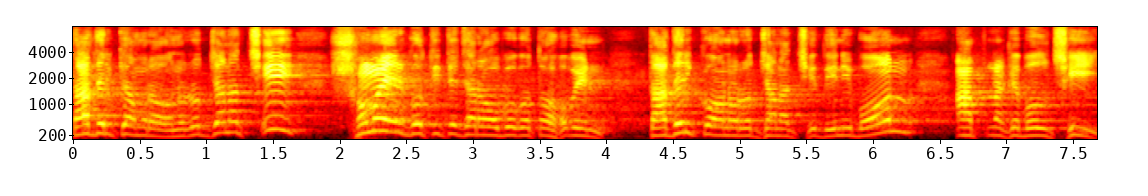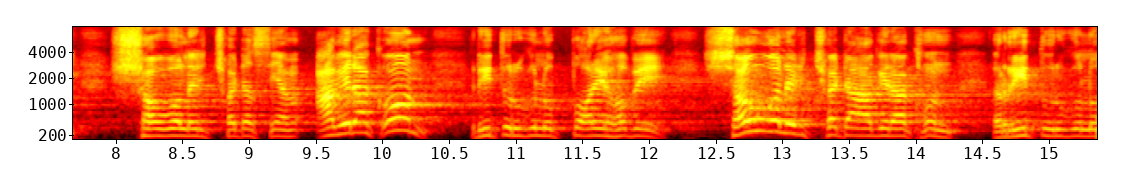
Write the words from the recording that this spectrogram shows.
তাদেরকে আমরা অনুরোধ জানাচ্ছি, সময়ের গতিতে যারা অবগত হবেন তাদেরকে অনুরোধ জানাচ্ছি। দিনী বোন, আপনাকে বলছি, সওয়ালের ছয়টা সিয়াম আগে রাখুন ঋতুরগুলো পরে হবে সওয়ালের ছয়টা আগে রাখুন ঋতুরগুলো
